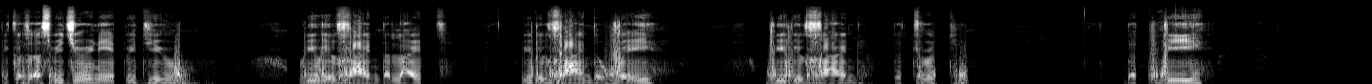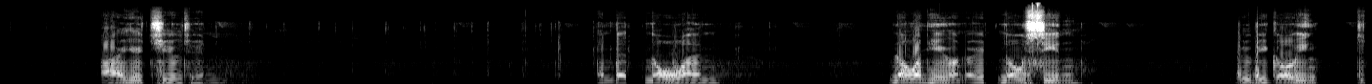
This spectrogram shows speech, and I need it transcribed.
because as we journey it with you, we will find the light. We will find the way. We will find the truth. That we are your children. And that no one no one here on earth no sin will be going to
